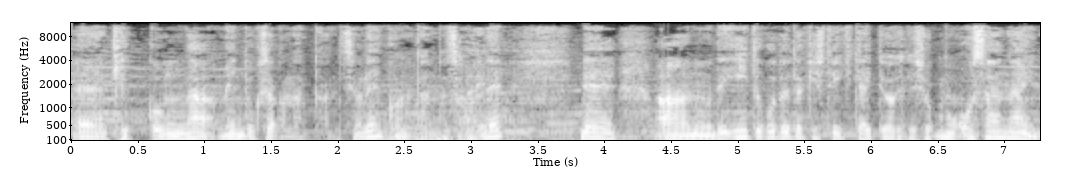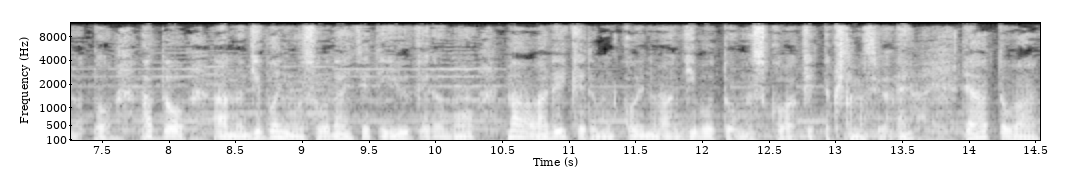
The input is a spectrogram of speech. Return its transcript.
えー、結婚がめんどくさくなったんですよね、この旦那さんはね。はいで、あの、で、いいところだけしていきたいってわけでしょ？もう幼いのと、あと、あの、義母にも相談してて言うけども、まあ悪いけども、こういうのは義母と息子は結託してますよね。で、あとは、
